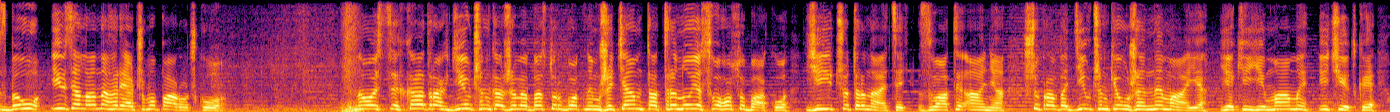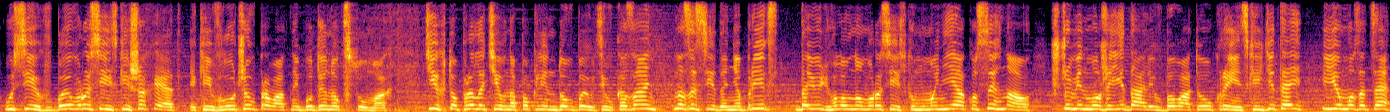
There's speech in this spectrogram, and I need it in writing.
СБУ і взяла на гарячому парочку. На ось цих кадрах дівчинка живе безтурботним життям та тренує свого собаку. Їй 14, звати Аня. Щоправда, дівчинки уже немає, як її мами і тітки. Усіх вбив російський шахет, який влучив приватний будинок в Сумах. Ті, хто прилетів на поклін до вбивців Казань на засідання БРІКС, дають головному російському маніяку сигнал, що він може і далі вбивати українських дітей, і йому за це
